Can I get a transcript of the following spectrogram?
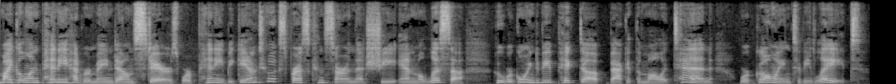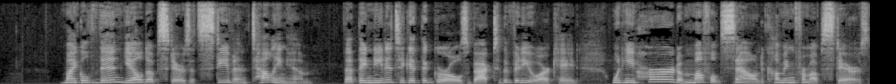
Michael and Penny had remained downstairs, where Penny began to express concern that she and Melissa, who were going to be picked up back at the mall at 10, were going to be late. Michael then yelled upstairs at Stephen, telling him that they needed to get the girls back to the video arcade when he heard a muffled sound coming from upstairs.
